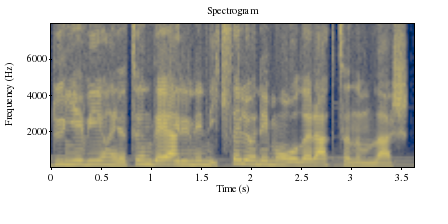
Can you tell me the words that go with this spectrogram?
dünyevi hayatın değerinin içsel önemi olarak tanımlar.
